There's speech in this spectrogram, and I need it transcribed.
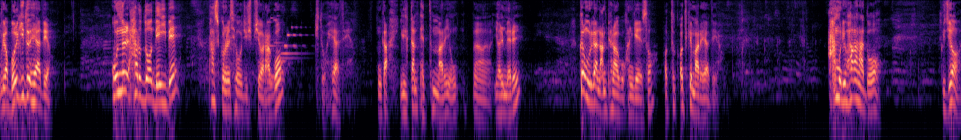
우리가 뭘 기도해야 돼요? 오늘 하루도 내 입에 파수꾼을 세워 주십시오라고 기도해야 돼요. 그러니까 일단 뱉은 용- 어, 열매를 그럼 우리가 남편하고 관계에서 어떻게, 어떻게 말해야 돼요? 아무리 화가 나도, 그죠?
